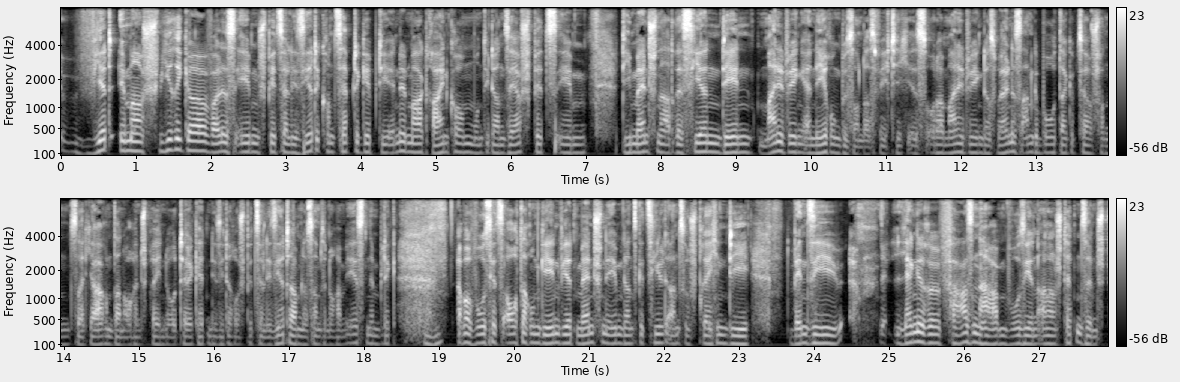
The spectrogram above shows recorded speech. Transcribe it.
wird immer schwieriger, weil es eben spezialisierte Konzepte gibt, die in den Markt reinkommen und die dann sehr spitz eben die Menschen adressieren, denen meinetwegen Ernährung besonders wichtig ist oder meinetwegen das Wellnessangebot. Da gibt es ja schon seit Jahren dann auch entsprechende Hotelketten, die sich darauf spezialisiert haben. Das haben sie noch am ehesten im Blick. Mhm. Aber wo es jetzt auch darum gehen wird, Menschen Menschen eben ganz gezielt anzusprechen, die, wenn sie äh, längere Phasen haben, wo sie in anderen Städten sind,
